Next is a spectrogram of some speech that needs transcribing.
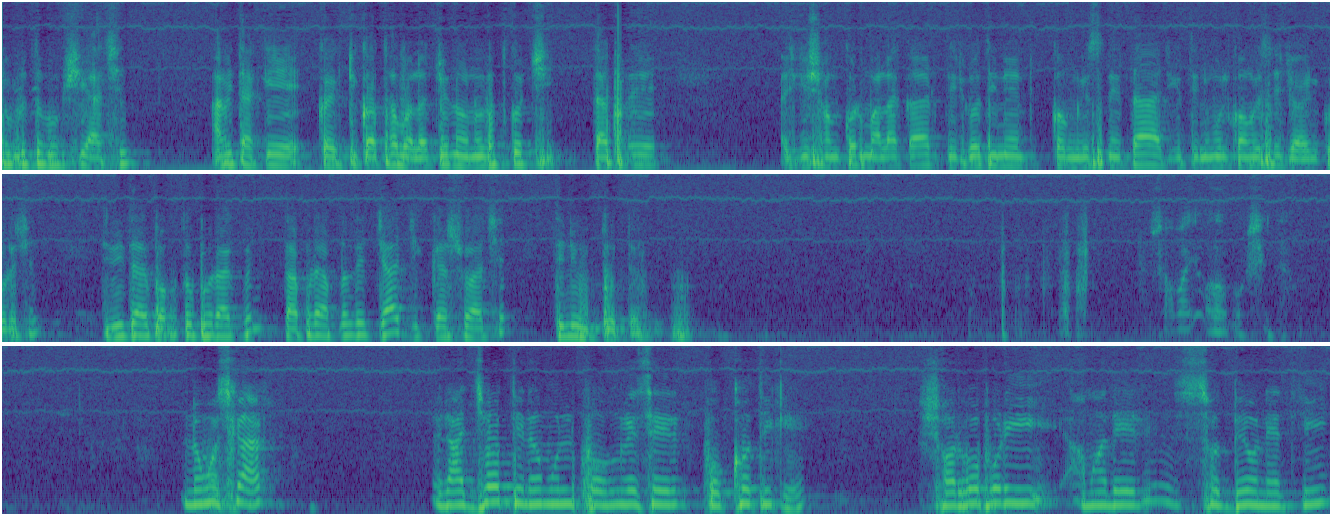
সুব্রত বক্সী আছেন। আমি তাকে কয়েকটি কথা বলার জন্য অনুরোধ করছি। তারপরে আজকে শঙ্কর মালাকার দীর্ঘদিনের কংগ্রেস নেতা আজকে তৃণমূল কংগ্রেসে জয়েন করেছেন। তিনি তার বক্তব্য রাখবেন। তারপরে আপনাদের যা জিজ্ঞাসা আছে তিনি উত্তর দেবেন। সবাই নমস্কার। রাজ্য তৃণমূল কংগ্রেসের পক্ষ থেকে সর্বোপরি আমাদের শ্রদ্ধেয় নেত্রী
